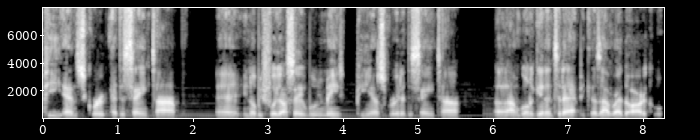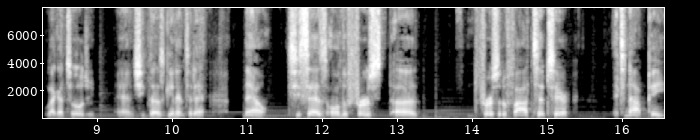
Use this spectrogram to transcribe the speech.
pee and squirt at the same time. And, you know, before y'all say, what do you mean pee and squirt at the same time? Uh, I'm going to get into that because I read the article, like I told you, and she does get into that. Now, she says on the first, uh, first of the five tips here, it's not pee.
